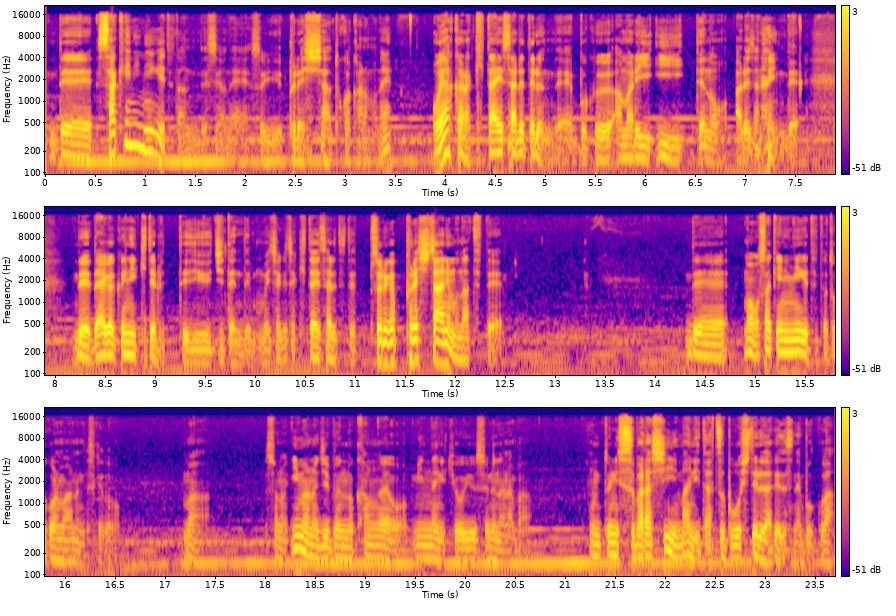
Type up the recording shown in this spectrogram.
で酒に逃げてたんですよね。そういうプレッシャーとかからもね。親から期待されてるんで僕あまりいいってのあれじゃないんで。で大学に来てるっていう時点でもめちゃくちゃ期待されててそれがプレッシャーにもなってて。で、まあ、お酒に逃げてたところもあるんですけどまあその今の自分の考えをみんなに共有するならば本当に素晴らしい間に脱帽してるだけですね僕は。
